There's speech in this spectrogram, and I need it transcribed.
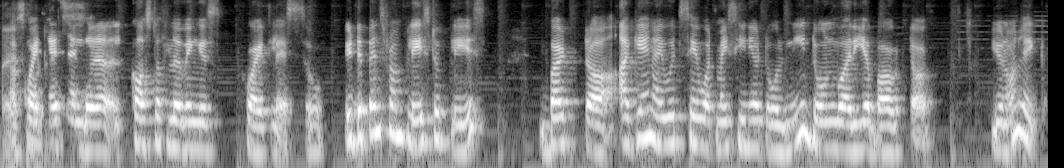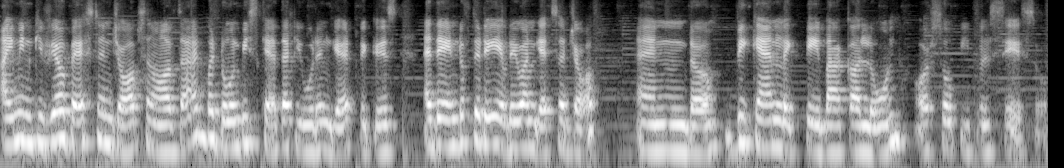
That are quite less and the cost of living is quite less. So it depends from place to place. But uh, again i would say what my senior told me don't worry about uh, you know like i mean give your best in jobs and all of that but don't be scared that you wouldn't get because at the end of the day everyone gets a job and uh, we can like pay back our loan or so people say. So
